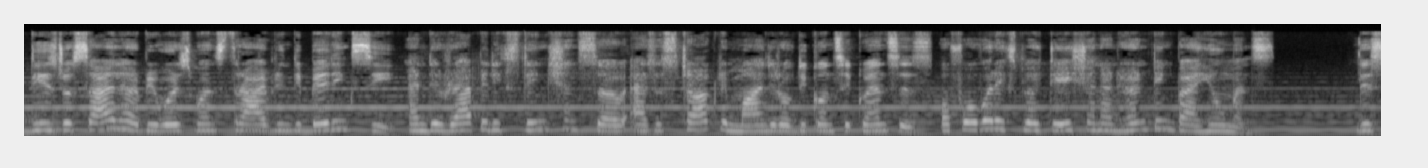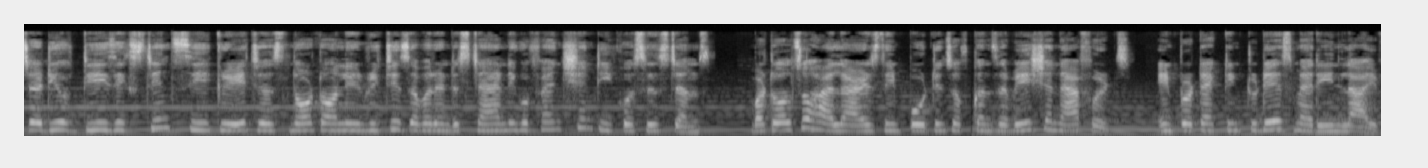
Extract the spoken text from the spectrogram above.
These docile herbivores once thrived in the Bering Sea, and their rapid extinction serve as a stark reminder of the consequences of overexploitation and hunting by humans. The study of these extinct sea creatures not only enriches our understanding of ancient ecosystems but also highlights the importance of conservation efforts in protecting today's marine life.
